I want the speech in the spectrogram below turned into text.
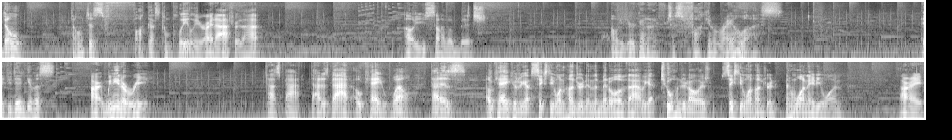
Don't, don't just fuck us completely right after that. Oh, you son of a bitch. Oh, you're gonna just fucking rail us. If you did give us... Alright, we need a re. That's bad. That is bad. Okay, well, that is okay because we got 6100 in the middle of that. We got $200, 6100 then 181 All right,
